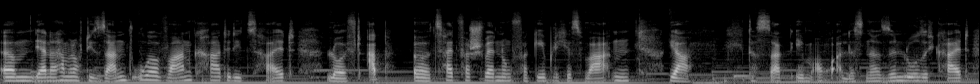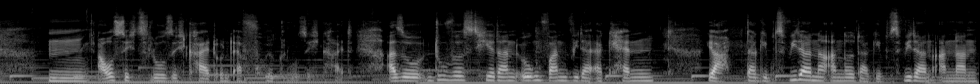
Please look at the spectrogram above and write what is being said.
Ähm, ja, dann haben wir noch die Sanduhr, Warnkarte, die Zeit läuft ab äh, Zeitverschwendung, vergebliches Warten. Ja, das sagt eben auch alles. Ne? Sinnlosigkeit, mh, Aussichtslosigkeit und Erfolglosigkeit. Also du wirst hier dann irgendwann wieder erkennen, ja, da gibt es wieder eine andere, da gibt es wieder einen anderen.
